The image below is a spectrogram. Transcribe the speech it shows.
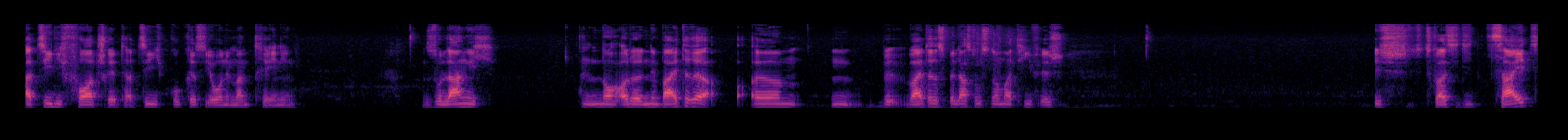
erziele ich Fortschritt, erziele ich Progression in meinem Training. Solange ich noch oder eine weitere ähm, ein weiteres Belastungsnormativ ist, ist quasi die Zeit,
